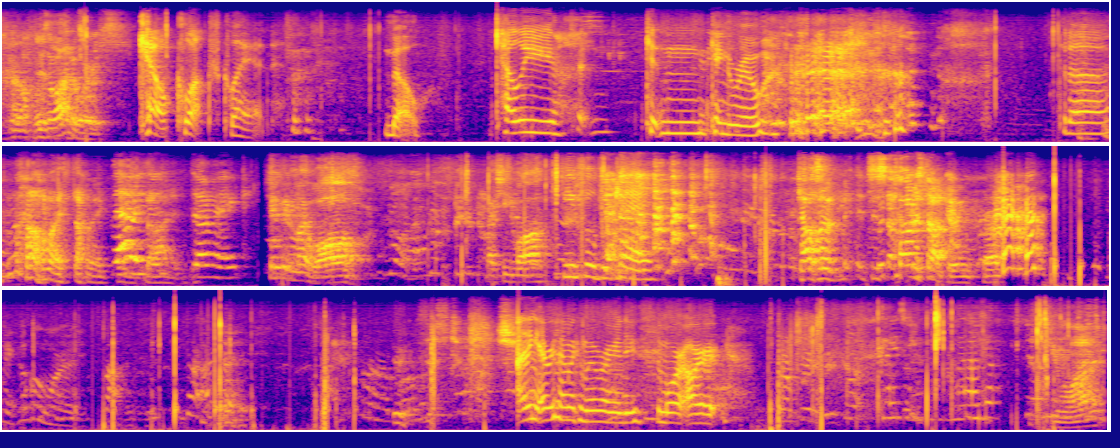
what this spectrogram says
Clock it stand. starts with K. There's a lot of words. Kel Klux Klan. No. Kelly Kitten. Kitten Kangaroo. Ta-da. oh my stomach. That was died. your stomach. Chicken in my wall. Actually, wall. Beautiful bouquet. Kelso, just tell her to stop doing that. I think every time I come over, I'm gonna do some more art. Do you want?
